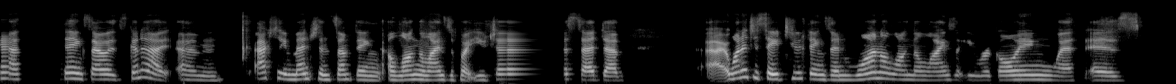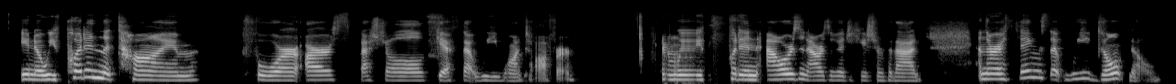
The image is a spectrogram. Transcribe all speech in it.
Yeah, thanks. I was going to um, actually mention something along the lines of what you just said, Deb. I wanted to say two things. And one along the lines that you were going with is, you know, we've put in the time for our special gift that we want to offer. And we've put in hours and hours of education for that. And there are things that we don't know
